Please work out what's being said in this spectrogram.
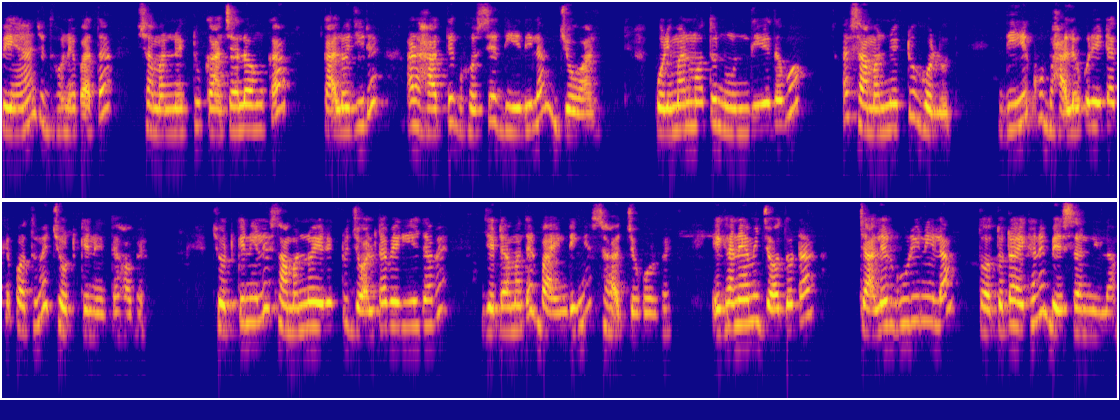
পেঁয়াজ ধনে পাতা সামান্য একটু কাঁচা লঙ্কা, কালো জিরে আর হাতে ঘষে দিয়ে দিলাম জোয়ান। পরিমাণ মতো নুন দিয়ে দেবো আর সামান্য একটু হলুদ। দিয়ে খুব ভালো করে এটাকে প্রথমে চটকে নিতে হবে। চটকে নিলে সামান্য এর একটু জলটা বেরিয়ে যাবে, যেটা আমাদের বাইন্ডিং এ সাহায্য করবে। এখানে আমি যতটা চালের গুঁড়ি নিলাম, ততটা এখানে বেসন নিলাম।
